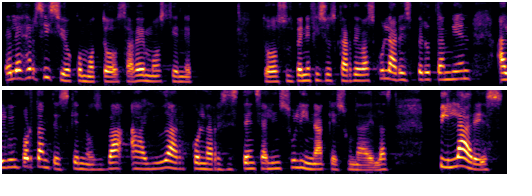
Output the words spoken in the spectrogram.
El ejercicio, como todos sabemos, tiene todos sus beneficios cardiovasculares, pero también algo importante es que nos va a ayudar con la resistencia a la insulina, que es una de las pilares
